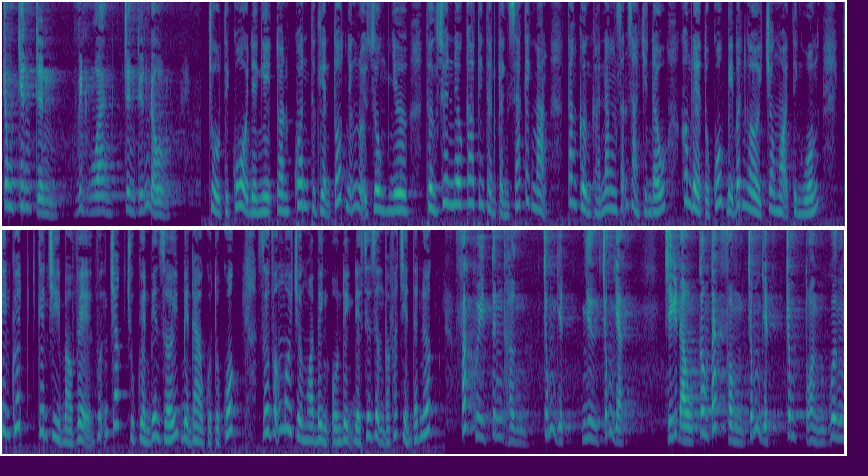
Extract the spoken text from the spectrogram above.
trong chương trình Vinh Quang trên tuyến đầu. Chủ tịch Quốc hội đề nghị toàn quân thực hiện tốt những nội dung như thường xuyên nêu cao tinh thần cảnh giác cách mạng, tăng cường khả năng sẵn sàng chiến đấu, không để Tổ quốc bị bất ngờ trong mọi tình huống, kiên quyết kiên trì bảo vệ vững chắc chủ quyền biên giới, biển đảo của Tổ quốc, giữ vững môi trường hòa bình ổn định để xây dựng và phát triển đất nước. Phát huy tinh thần chống dịch như chống giặc, chỉ đạo công tác phòng chống dịch trong toàn quân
